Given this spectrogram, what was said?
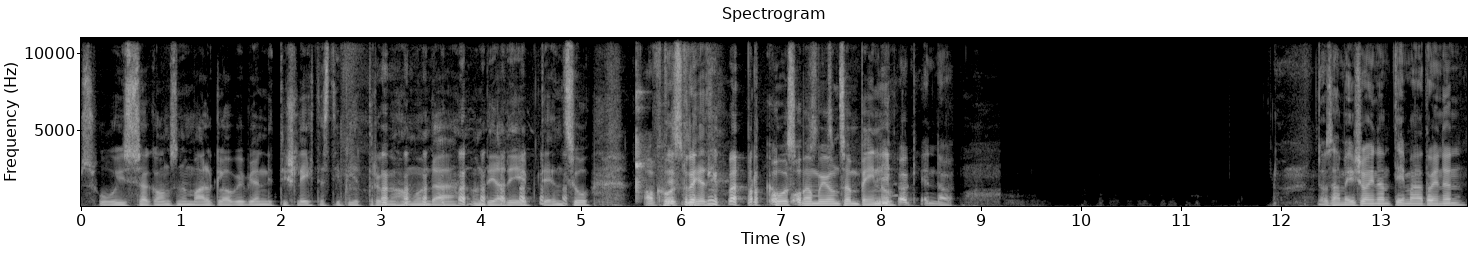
so ist es ja ganz normal, glaube ich, werden nicht die schlechteste Bier getrunken haben und auch, und auch die Äbte. Und so Auf kosten wir, wir kosten wir mal unseren Benno. Ja, genau. Da sind wir eh schon in einem Thema drinnen.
